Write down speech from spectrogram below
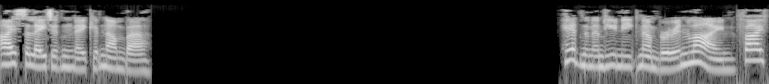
Isolated and naked number hidden and unique number in line 5.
